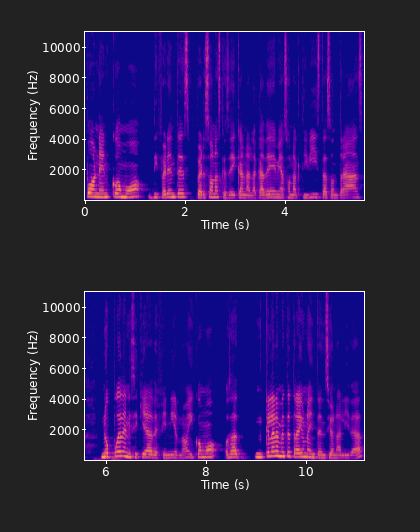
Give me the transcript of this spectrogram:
ponen como diferentes personas que se dedican a la academia, son activistas, son trans, no pueden ni siquiera definir, ¿no? Y cómo, o sea, claramente trae una intencionalidad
